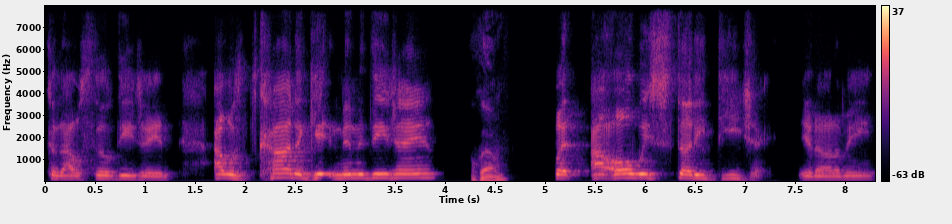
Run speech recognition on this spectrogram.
Because I was still DJing. I was kind of getting into DJing. Okay. But I always studied DJ. You know what I mean?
